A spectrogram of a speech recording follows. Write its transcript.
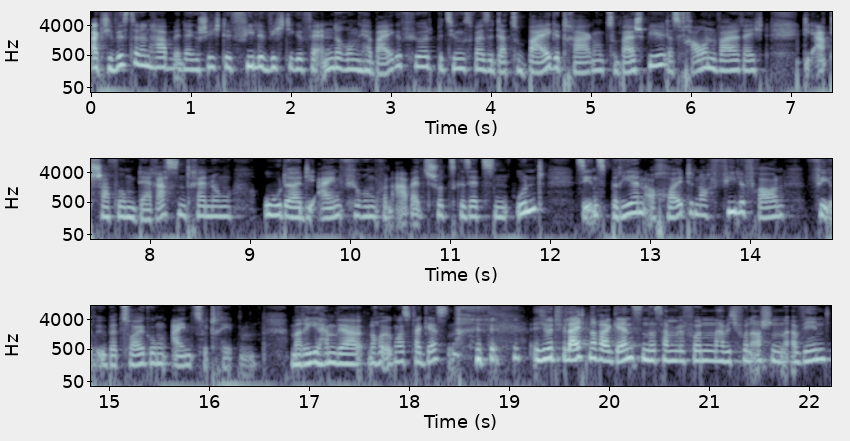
Aktivistinnen haben in der Geschichte viele wichtige Veränderungen herbeigeführt bzw. dazu beigetragen, zum Beispiel das Frauenwahlrecht, die Abschaffung der Rassentrennung oder die Einführung von Arbeitsschutzgesetzen und sie inspirieren auch heute noch viele Frauen für ihre Überzeugung einzutreten. Marie, haben wir noch irgendwas vergessen? ich würde vielleicht noch ergänzen, das haben wir vorhin, habe ich vorhin auch schon erwähnt,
